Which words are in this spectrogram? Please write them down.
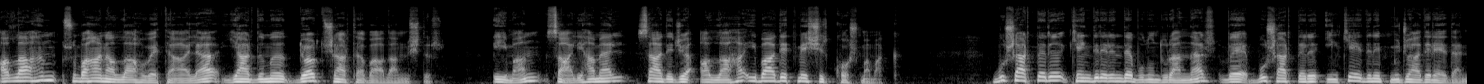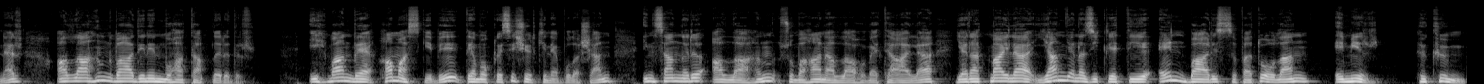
Allah'ın subhanallahu ve Teala yardımı dört şarta bağlanmıştır. İman, salih amel, sadece Allah'a ibadet ve şirk koşmamak. Bu şartları kendilerinde bulunduranlar ve bu şartları ilke edinip mücadele edenler Allah'ın vaadinin muhataplarıdır. İhvan ve Hamas gibi demokrasi şirkine bulaşan, insanları Allah'ın subhanallahu ve Teala yaratmayla yan yana zikrettiği en bariz sıfatı olan emir, hüküm,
